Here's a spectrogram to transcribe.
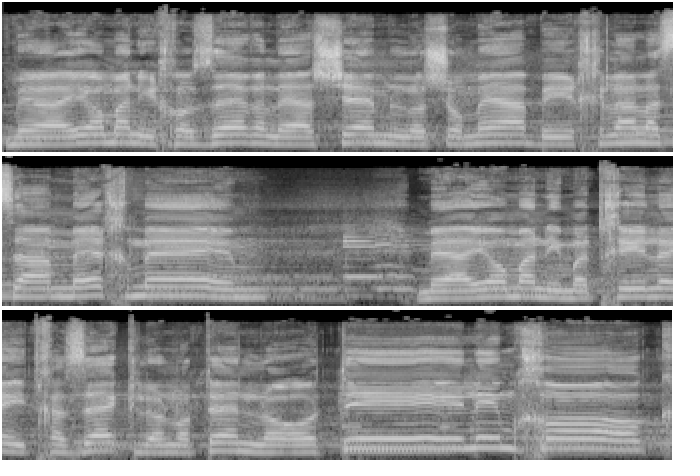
מהיום אני חוזר להשם, לא שומע בכלל הסמך מהם. מהיום אני מתחיל להתחזק, לא נותן לו אותי למחוק.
